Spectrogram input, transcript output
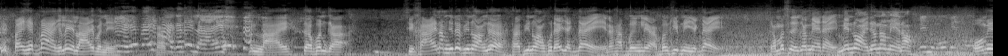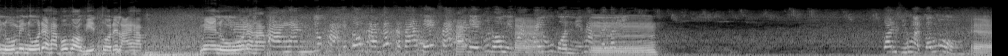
เฮ็ดไปเฮ็ดมาก็เลยหลายบัดนี้ เออให้ไปให้มาก็ได้หลาย มันหลายแต่เพิ่นก็สิขายนํอยู่เด้อพี่น้องเด้อถ้าพี่น้องผู้ใดอยากได้นะครับเบิ่งแล้วเบิ่งคลิปนี้อยากได้ก็มาซื้อกับแม่ได้แม่น้อยเนาะเนาะแม่เนาะเมนูเมนูโอ้แม่หนูแม่หนูเด้อครับผมบอกผิดโทษได้หลายครับ แม่หนูนะครับ ทางงานยุคค่ะไอ้โต๊ะทางกับสตาร์เทคสาครัขาบเดชอุดมนี่ทางไปอ่าอุบลนี่ทางอืไปบรินมก้อนสีหอดก็งูเออ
